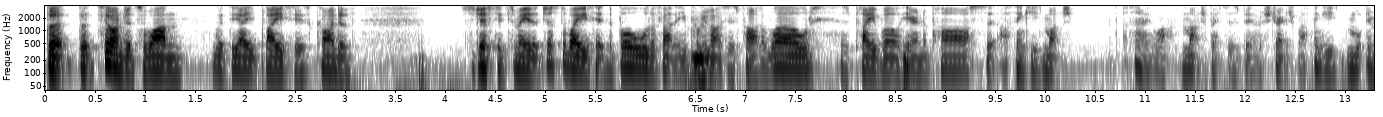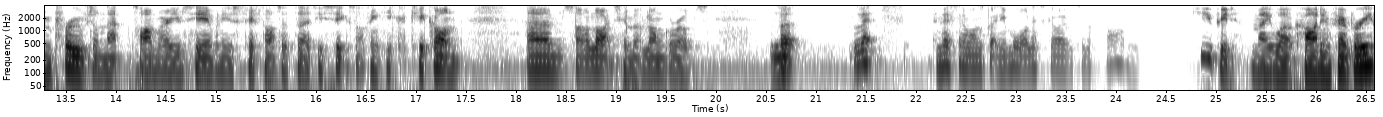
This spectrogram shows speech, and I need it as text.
but but 200 to 1 with the eight places kind of suggested to me that just the way he's hitting the ball, the fact that he probably likes this part of the world, has played well here in the past, I think he's much, I don't know, well, much better is a bit of a stretch, but I think he's improved on that time where he was here when he was fifth after 36. I think he could kick on. Um, so I liked him at longer odds. Yeah. But let's, unless anyone's got any more, let's go over to the farmers. Cupid may work hard in February,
